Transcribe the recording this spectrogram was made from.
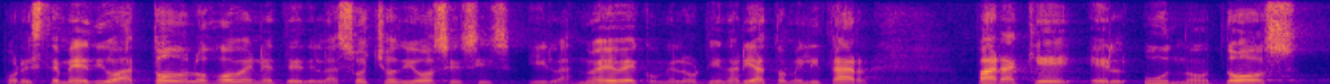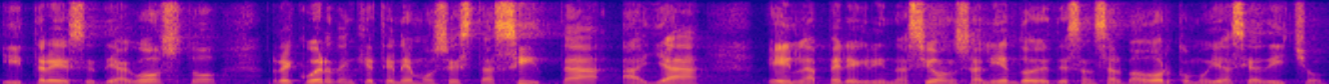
por este medio a todos los jóvenes desde las ocho diócesis y las nueve con el ordinariato militar para que el 1, 2 y 3 de agosto recuerden que tenemos esta cita allá en la peregrinación saliendo desde San Salvador, como ya se ha dicho.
